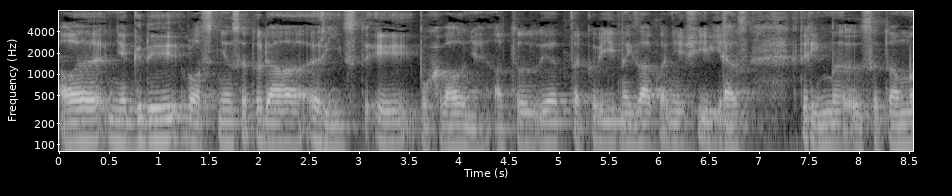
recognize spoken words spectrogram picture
ale někdy vlastně se to dá říct i pochvalně. A to je takový nejzákladnější výraz, kterým se tam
